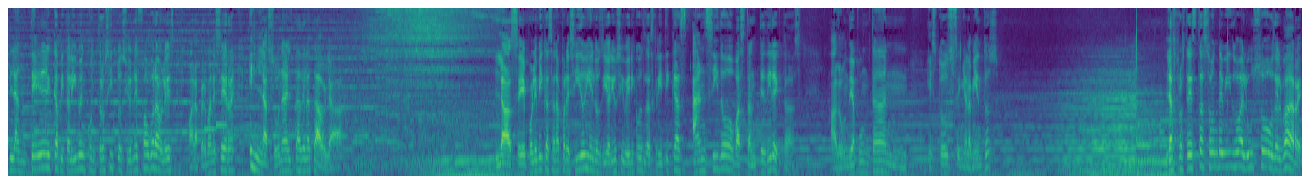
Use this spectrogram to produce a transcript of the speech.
plantel capitalino encontró situaciones favorables para permanecer en la zona alta de la tabla. Las eh, polémicas han aparecido y en los diarios ibéricos las críticas han sido bastante directas. ¿A dónde apuntan estos señalamientos? Las protestas son debido al uso del bar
